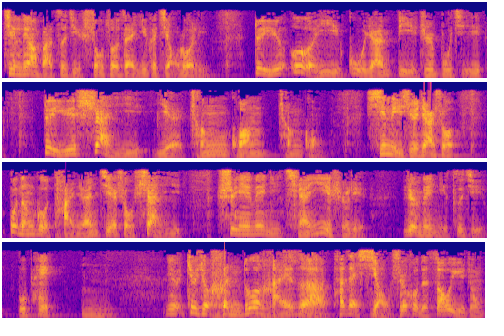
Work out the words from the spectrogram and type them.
尽量把自己收缩在一个角落里。对于恶意固然避之不及。对于善意也诚惶诚恐。心理学家说，不能够坦然接受善意，是因为你潜意识里认为你自己不配。嗯，因为就是很多孩子啊，他在小时候的遭遇中，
